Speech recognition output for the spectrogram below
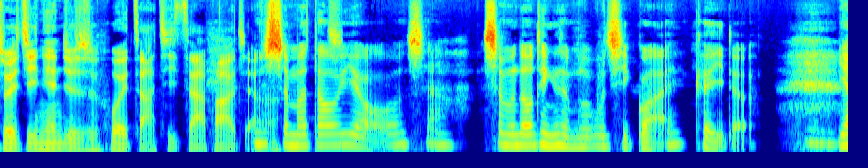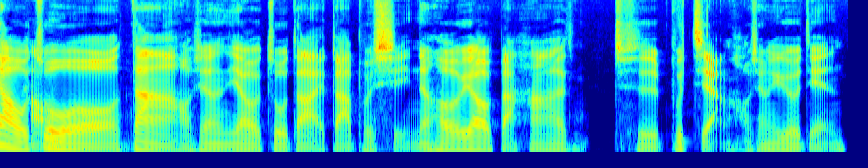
所以今天就是会杂七杂八讲，什么都有，是啊，什么都听，什么都不奇怪，可以的。要做大，好像要做大也大不行，然后要把它就是不讲，好像又有点，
